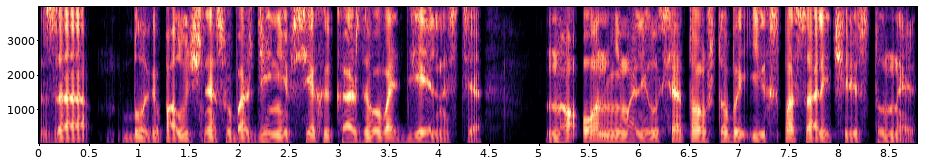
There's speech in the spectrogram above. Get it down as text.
за благополучное освобождение всех и каждого в отдельности, но он не молился о том, чтобы их спасали через туннель.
